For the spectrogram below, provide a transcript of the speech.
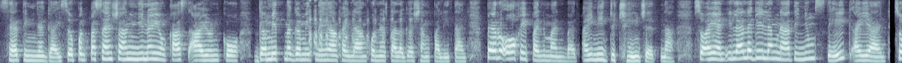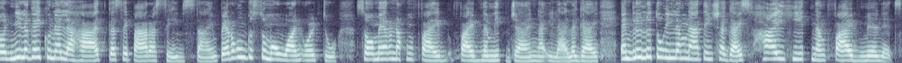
setting niya guys. So, pagpasensyahan nyo na yung cast iron ko, gamit na gamit na yan. Kailangan ko na talaga siyang palitan. Pero okay pa naman, but I need to change it na. So, ayan, ilalagay lang natin yung steak. Ayan. So, nilagay ko na lahat kasi para saves time. Pero kung gusto mo, one or two. So, meron akong five, five na meat dyan na ilalagay. And lulutuin lang natin siya, guys, high heat ng 5 minutes.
